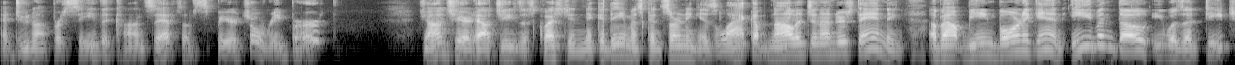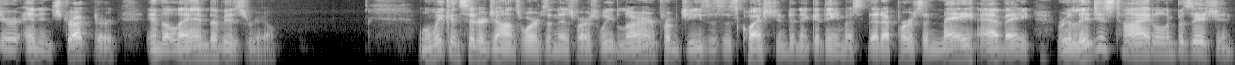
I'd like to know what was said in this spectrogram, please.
and do not perceive the concepts of spiritual rebirth? John shared how Jesus questioned Nicodemus concerning his lack of knowledge and understanding about being born again, even though he was a teacher and instructor in the land of Israel. When we consider John's words in this verse, we learn from Jesus' question to Nicodemus that a person may have a religious title and position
